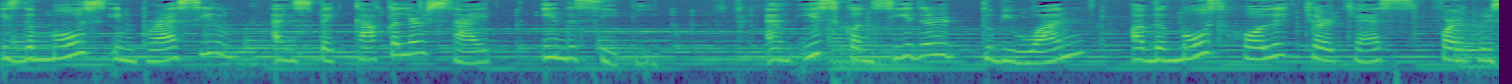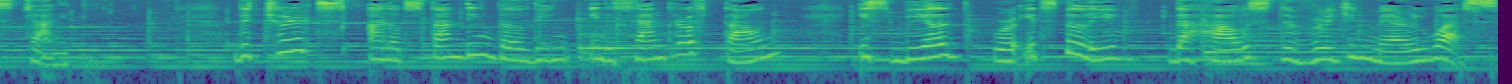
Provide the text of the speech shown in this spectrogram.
is the most impressive and spectacular sight in the city and is considered to be one of the most holy churches for Christianity. The church, an outstanding building in the center of town, is built where it's believed the house the Virgin Mary was.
